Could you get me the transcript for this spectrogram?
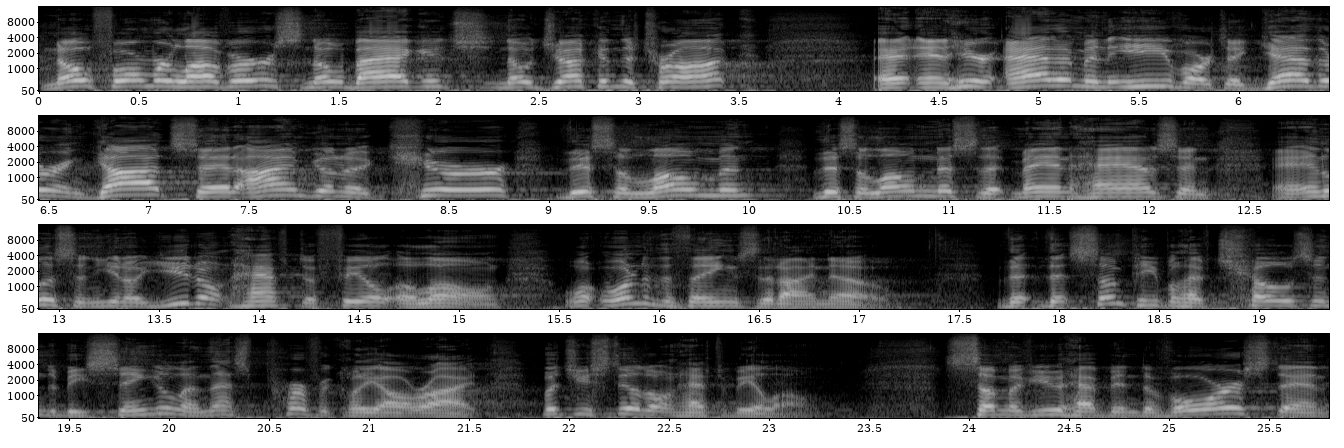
no former lovers, no baggage, no junk in the trunk. And, and, here Adam and Eve are together, and God said, I'm going to cure this alonement this aloneness that man has. And, and listen, you know, you don't have to feel alone. One of the things that I know, that, that some people have chosen to be single, and that's perfectly all right, but you still don't have to be alone. Some of you have been divorced, and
